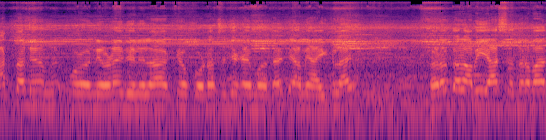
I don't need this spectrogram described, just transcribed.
आत्ता निर्णय दिलेला किंवा कोर्टाचं जे काही मत आहे ते आम्ही ऐकलं आहे खरं तर आम्ही या संदर्भात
